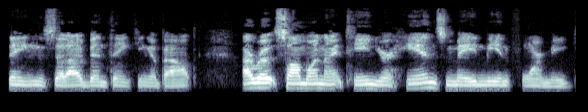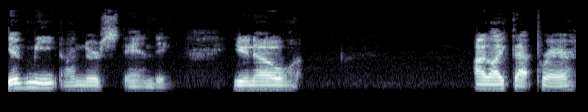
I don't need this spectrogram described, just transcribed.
things that I've been thinking about, I wrote Psalm 119 Your hands made me inform me. Give me understanding. You know, I like that prayer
